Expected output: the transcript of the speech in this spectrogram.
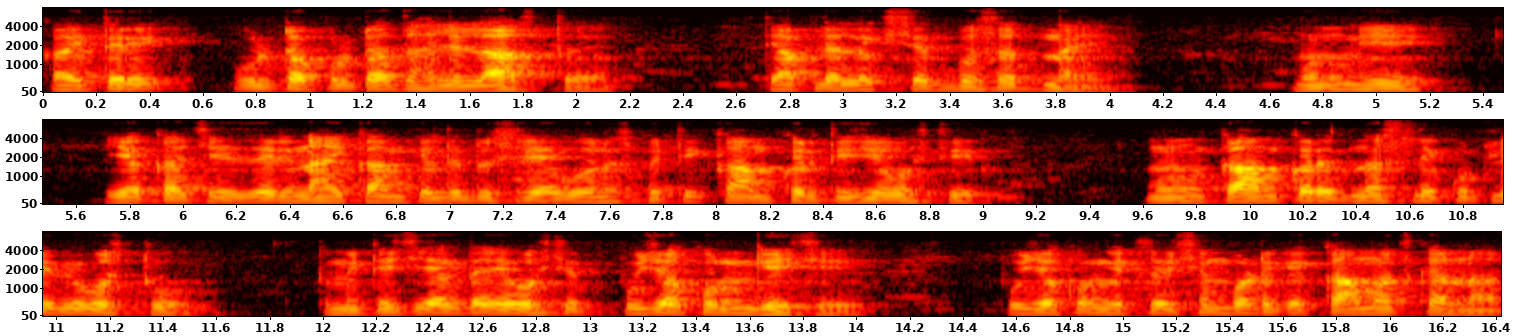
काहीतरी उलटापुलटा झालेलं असतं ते आपल्या लक्षात बसत नाही. म्हणून ही एकाचे जरी नाही काम केलं तर दुसऱ्या वनस्पती काम करते व्यवस्थित. म्हणून काम करत नसले कुठली बी वस्तू तुम्ही त्याची एकदा व्यवस्थित पूजा करून घ्यायची. पूजा करून घेतल्यावर शंभर टक्के कामच करणार.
